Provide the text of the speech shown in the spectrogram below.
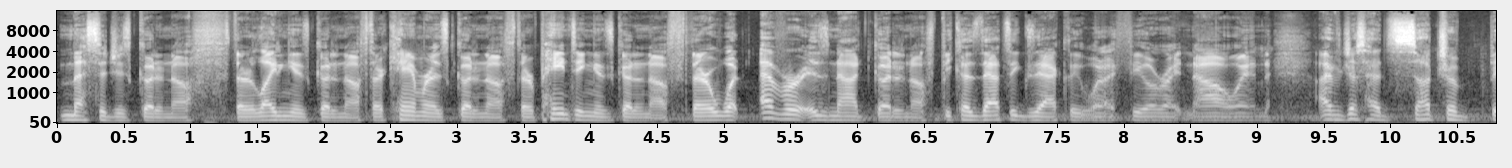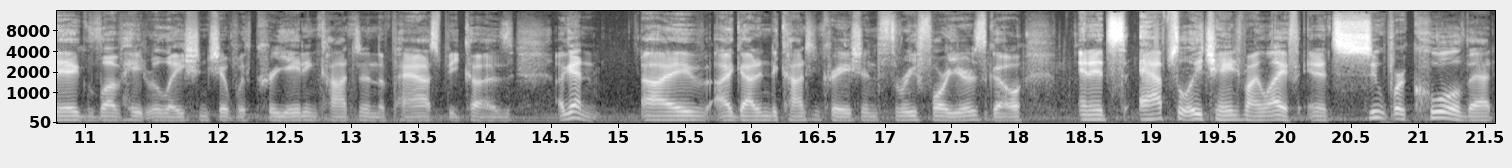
message is good enough, their lighting is good enough, their camera is good enough, their painting is good enough, their whatever is not good enough because that's exactly what I feel right now. And I've just had such a big love hate relationship with creating content in the past because, again, I I got into content creation three four years ago, and it's absolutely changed my life. And it's super cool that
